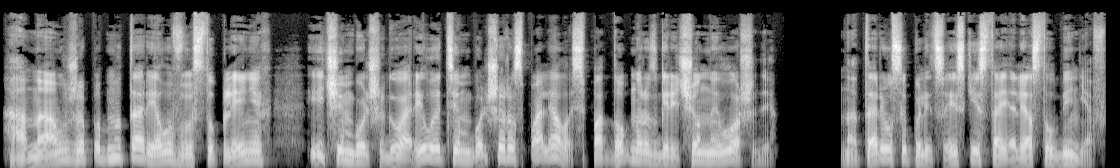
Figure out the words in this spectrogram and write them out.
Она уже поднаторела в выступлениях, и чем больше говорила, тем больше распалялась, подобно разгоряченной лошади. Нотариусы полицейские стояли остолбенев.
